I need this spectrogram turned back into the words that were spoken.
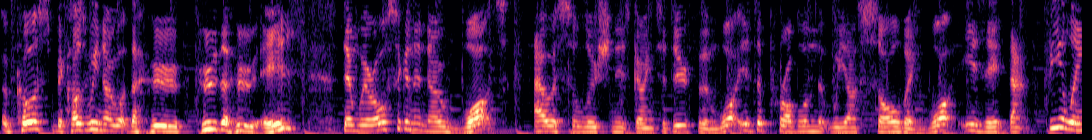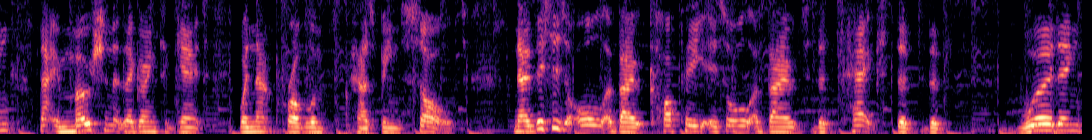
of course, because we know what the who, who the who is, then we're also going to know what our solution is going to do for them. What is the problem that we are solving? What is it, that feeling, that emotion that they're going to get when that problem has been solved? Now, this is all about copy. It's all about the text, the, the wording,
